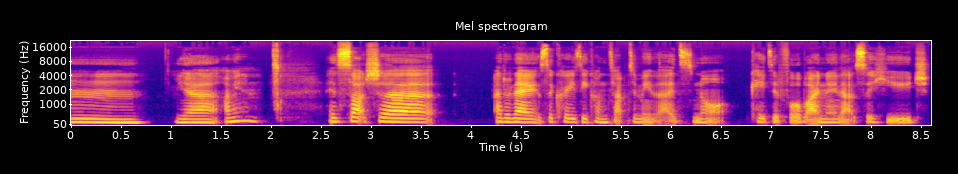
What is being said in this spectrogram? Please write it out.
Mm, yeah. I mean, it's such a, I don't know, it's a crazy concept to me that it's not catered for, but I know that's a huge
